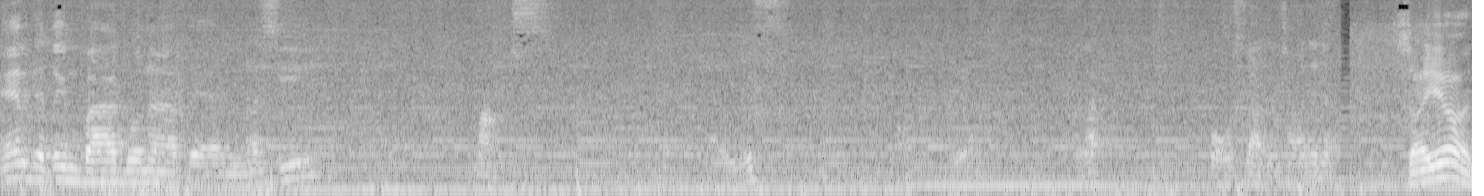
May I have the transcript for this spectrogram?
And ito yung bago natin na si Max. Ayos. Ayan. Tara. Focus natin sa kanila. So, ayun.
